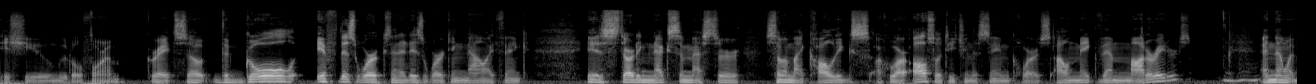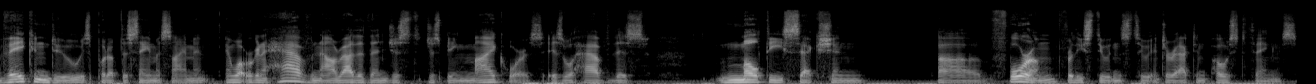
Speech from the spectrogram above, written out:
issue Moodle forum? Great. So the goal, if this works, and it is working now, I think, is starting next semester. Some of my colleagues uh, who are also teaching the same course, I'll make them moderators. Mm-hmm. And then what they can do is put up the same assignment. And what we're going to have now, rather than just just being my course, is we'll have this multi-section uh, forum for these students to interact and post things.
